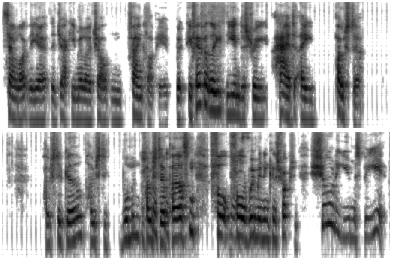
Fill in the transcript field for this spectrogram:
sound like the uh, the Jackie Miller Charlton fan club here, but if ever the, the industry had a poster, poster girl, poster woman, poster person for yes. for women in construction, surely you must be it.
